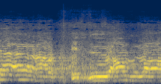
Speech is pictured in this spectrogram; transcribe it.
إلا اسم الله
